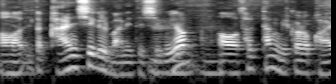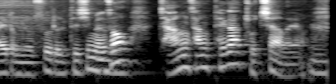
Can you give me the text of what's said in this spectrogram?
어, 일단 간식을 많이 드시고요. 음, 음. 어, 설탕, 밀가루, 과일 음료 술을 드시면서 장 상태가 좋지 않아요. 음.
